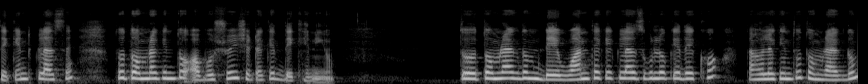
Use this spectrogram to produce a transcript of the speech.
সেকেন্ড ক্লাসে তো তোমরা কিন্তু অবশ্যই সেটাকে দেখে নিও। তো তোমরা একদম ডে ওয়ান থেকে ক্লাসগুলোকে দেখো, তাহলে কিন্তু তোমরা একদম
